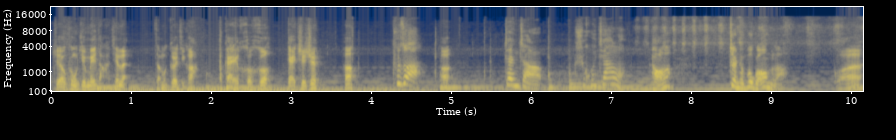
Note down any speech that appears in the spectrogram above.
只要共军没打进来，咱们哥几个该喝喝，该吃吃啊。处座啊，站长是回家了。啊，站长不管我们了？管，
